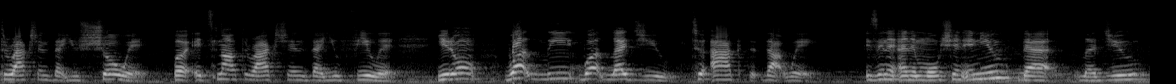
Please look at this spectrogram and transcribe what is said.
through actions that you show it, but it's not through actions that you feel it. You don't. What lead? What led you to act that way? Isn't it an emotion in you that led you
